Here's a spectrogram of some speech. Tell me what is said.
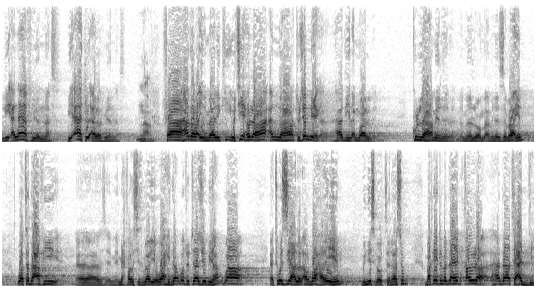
لآلاف من الناس مئات الآلاف من الناس. نعم. فهذا رأي المالكي يتيح لها أنها تجمع هذه الأموال كلها من من من الزبائن وتضع في آه، محفظة استثمارية واحدة وتتاجر بها وتوزع على الأرباح عليهم بالنسبة والتناسب. بقية المذاهب قالوا لا هذا تعدي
